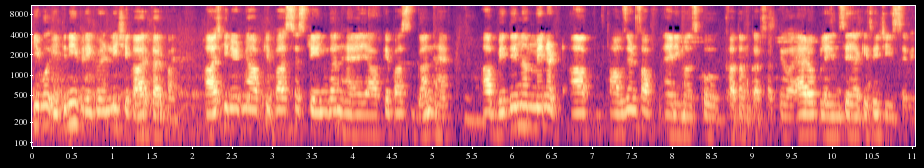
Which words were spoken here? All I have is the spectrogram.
कि वो इतनी फ्रीक्वेंटली शिकार कर पाए। आज की डेट में आपके पास सस्टेन गन है या आपके पास गन है, आप विद इन अ मिनट आप थाउजेंड्स ऑफ़ एनिमल्स को ख़त्म कर सकते हो एरोप्लेन से या किसी चीज़ से भी।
